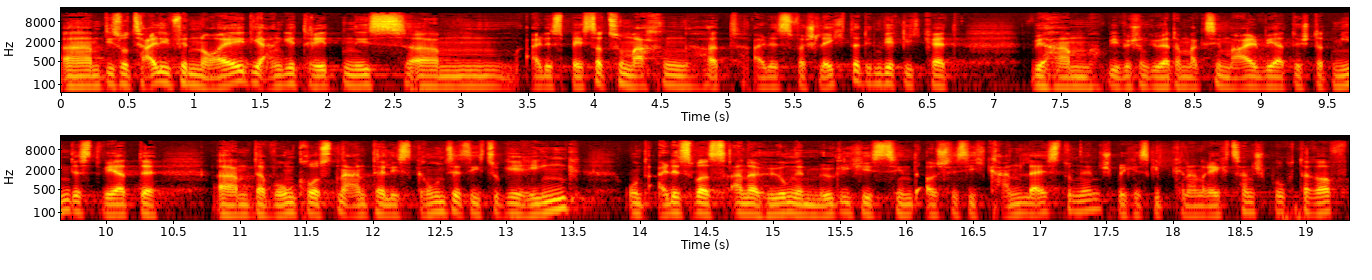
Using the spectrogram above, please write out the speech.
Ähm, die Sozialhilfe neu, die angetreten ist, ähm, alles besser zu machen, hat alles verschlechtert in Wirklichkeit. Wir haben, wie wir schon gehört haben, Maximalwerte statt Mindestwerte. Ähm, der Wohnkostenanteil ist grundsätzlich zu gering und alles, was an Erhöhungen möglich ist, sind ausschließlich Kannleistungen, sprich es gibt keinen Rechtsanspruch darauf.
